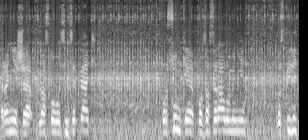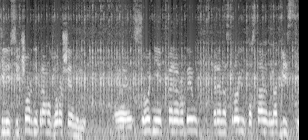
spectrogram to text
раніше на 185. Форсунки позасирало мені. Розпілітелі всі чорні, прямо з горошиною. Е, сьогодні переробив, перенастроїв, поставив на 200.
